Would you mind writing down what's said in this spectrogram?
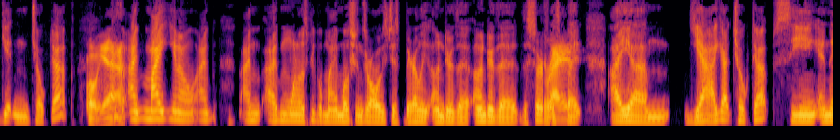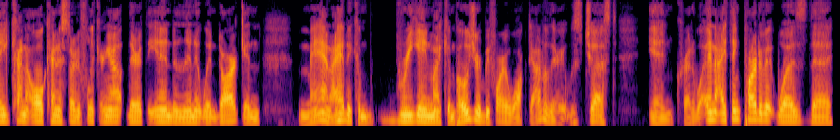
getting choked up. Oh yeah, I might, you know, I'm I'm I'm one of those people. My emotions are always just barely under the under the the surface. Right. But I um yeah, I got choked up seeing, and they kind of all kind of started flickering out there at the end, and then it went dark, and man, I had to com- regain my composure before I walked out of there. It was just incredible, and I think part of it was the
